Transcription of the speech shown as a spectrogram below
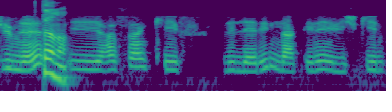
Cümle. Tamam. e, Hasan Keyiflilerin nakline ilişkin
